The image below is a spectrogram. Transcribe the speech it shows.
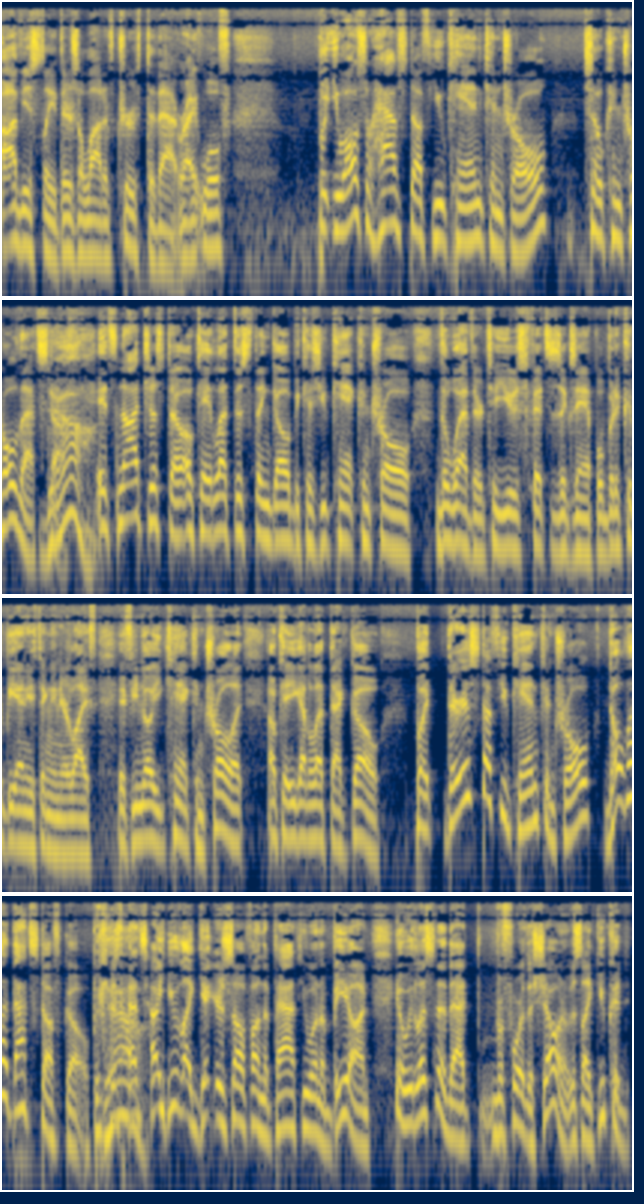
obviously there's a lot of truth to that, right, Wolf? But you also have stuff you can control. So control that stuff. Yeah. It's not just a, okay, let this thing go because you can't control the weather to use Fitz's example, but it could be anything in your life. If you know you can't control it, okay, you got to let that go. but there is stuff you can control. Don't let that stuff go because Yeah. that's how you like get yourself on the path you want to be on. You know, we listened to that before the show and it was like you could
